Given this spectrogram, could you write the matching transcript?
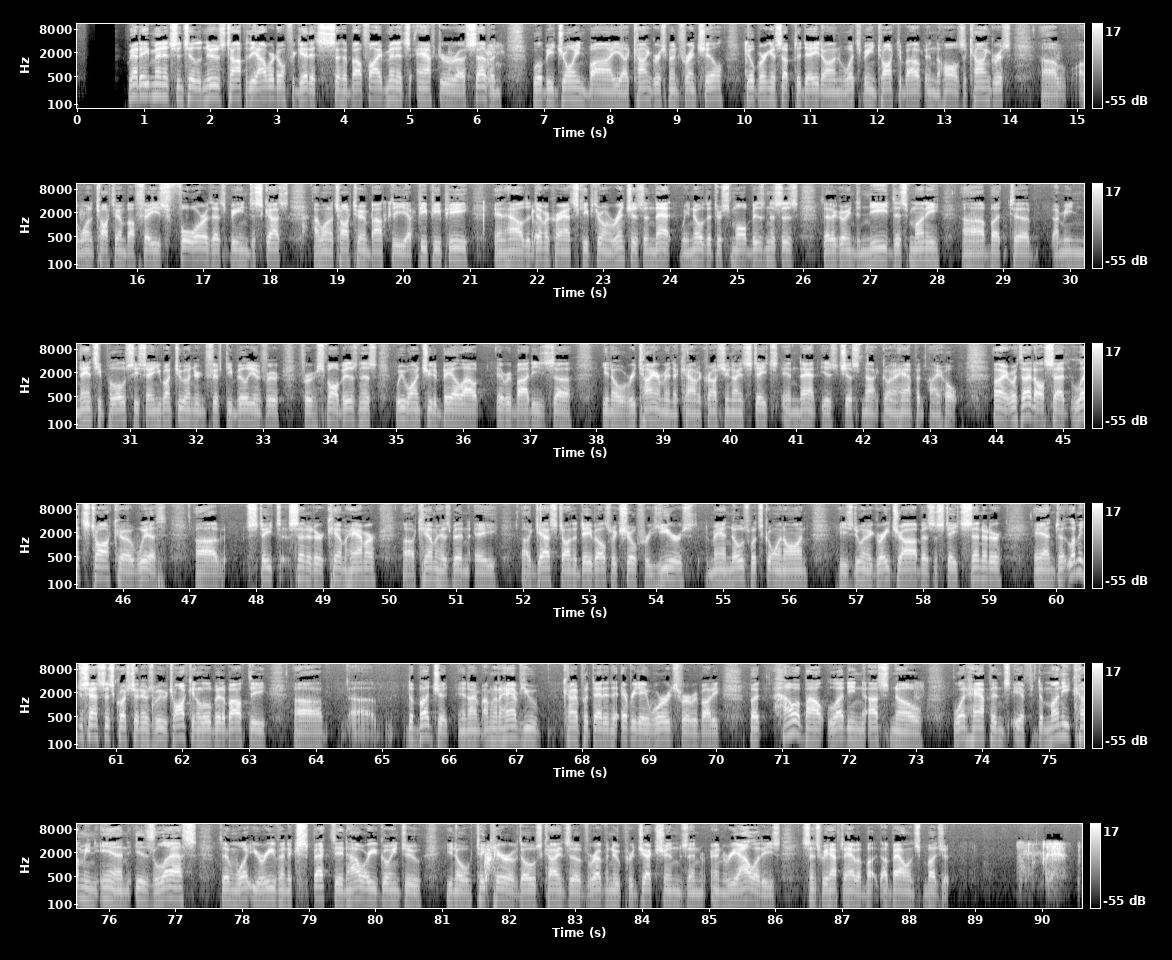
We got eight minutes until the news, top of the hour. Don't forget, it's about five minutes after uh, seven. We'll be joined by uh, Congressman French Hill. He'll bring us up to date on what's being talked about in the halls of Congress. Uh, I want to talk to him about phase four that's being discussed. I want to talk to him about the PPP uh, and how the Democrats keep throwing wrenches in that. We know that there's small businesses that are going to need this money, uh, but uh, I mean, Nancy Pelosi saying you want 250 billion for for small business. We want you to bail out everybody's uh, you know retirement account across the United States, and that is just not going to happen. I hope. All right. With that all said, let's talk uh, with. Uh, State Senator Kim Hammer. Uh, Kim has been a, guest on the Dave Elswick Show for years. The man knows what's going on. He's doing a great job as a state senator. And uh, let me just ask this question: as we were talking a little bit about the uh, uh, the budget, and I'm, I'm going to have you kind of put that into everyday words for everybody. But how about letting us know what happens if the money coming in is less than what you're even expecting? How are you going to, you know, take care of those kinds of revenue projections and, and realities since we have to have a, a balanced budget?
